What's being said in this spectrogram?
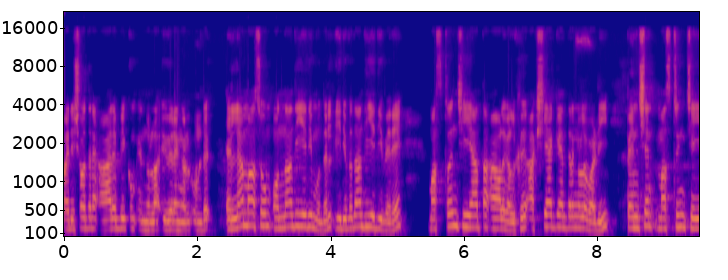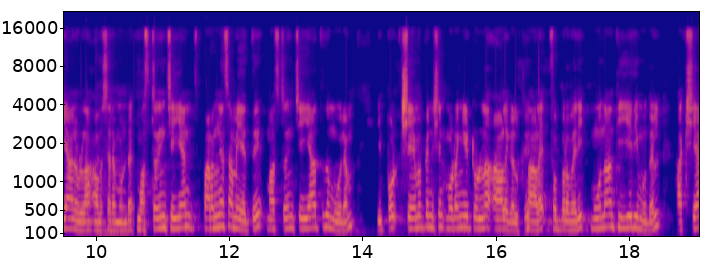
പരിശോധന ആരംഭിക്കും എന്നുള്ള വിവരങ്ങൾ ഉണ്ട്. എല്ലാ മാസവും ഒന്നാം തീയതി മുതൽ ഇരുപതാം തീയതി വരെ മസ്റ്ററിംഗ് ചെയ്യാത്ത ആളുകൾക്ക് അക്ഷയ കേന്ദ്രങ്ങൾ വഴി പെൻഷൻ മസ്റ്ററിംഗ് ചെയ്യാനുള്ള അവസരമുണ്ട്. മസ്റ്ററിംഗ് ചെയ്യാൻ പറഞ്ഞ സമയത്ത് മസ്റ്ററിംഗ് ചെയ്യാത്തത് മൂലം ഇപ്പോൾ ക്ഷേമ പെൻഷൻ മുടങ്ങിയിട്ടുള്ള ആളുകൾക്ക് നാളെ ഫെബ്രുവരി മൂന്നാം തീയതി മുതൽ അക്ഷയ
